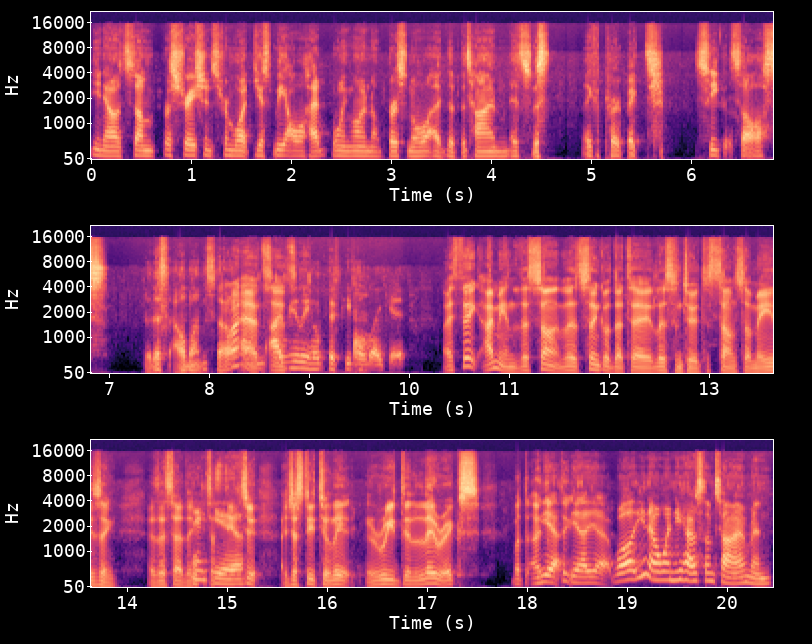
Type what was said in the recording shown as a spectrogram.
you know, some frustrations from what just we all had going on in our personal lives at the time, it's just like a perfect secret sauce for this album. So Oh, yeah, um, I really hope that people like it. I think I mean the song, the single that I listened to, it sounds amazing. As I said, I just to I just need to li- read the lyrics. But I yeah, think, yeah, yeah. Well, you know, when you have some time and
